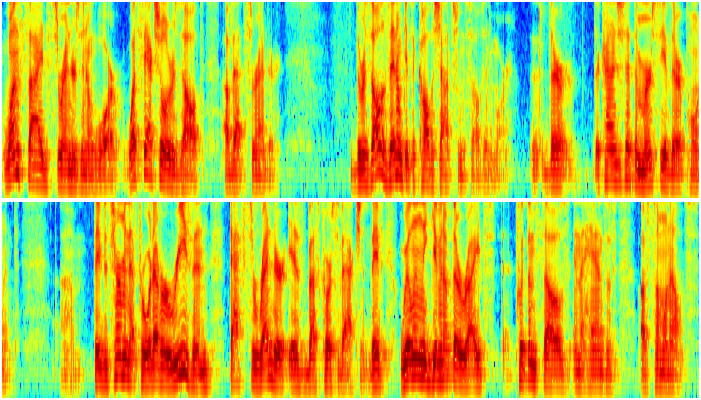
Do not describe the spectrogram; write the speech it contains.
one side surrenders in a war, what's the actual result of that surrender? The result is they don't get to call the shots for themselves anymore. They're they're kind of just at the mercy of their opponent. Um, they've determined that for whatever reason, that surrender is the best course of action. They've willingly given up their rights, put themselves in the hands of, of someone else.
